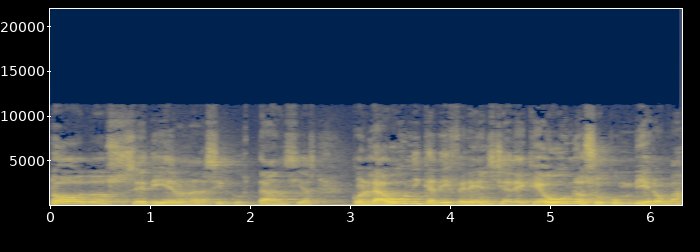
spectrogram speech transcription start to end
todos se dieron a las circunstancias con la única diferencia de que unos sucumbieron más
